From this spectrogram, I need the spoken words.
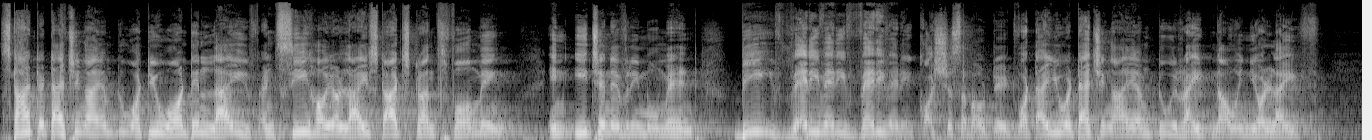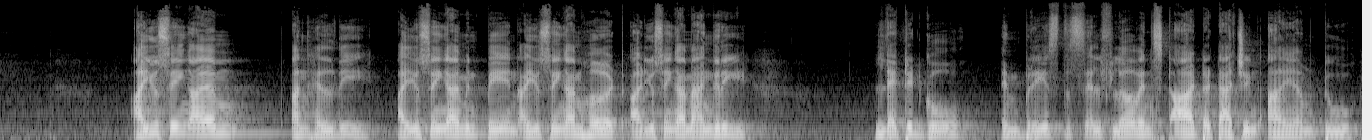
Start attaching I am to what you want in life and see how your life starts transforming in each and every moment. Be very, very, very, very cautious about it. What are you attaching I am to right now in your life? Are you saying I am unhealthy? Are you saying I'm in pain? Are you saying I'm hurt? Are you saying I'm angry? Let it go. Embrace the self love and start attaching I am to.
